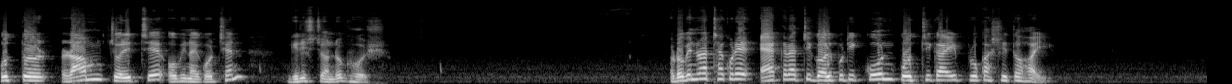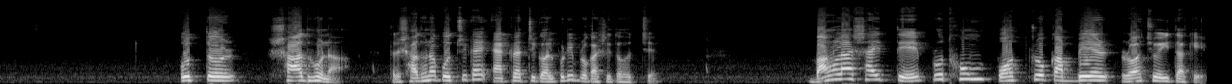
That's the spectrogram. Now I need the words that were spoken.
উত্তর, রাম চরিত্রে অভিনয় করছেন গিরিশচন্দ্র ঘোষ। রবীন্দ্রনাথ ঠাকুরের এক রাত্রি গল্পটি কোন পত্রিকায় প্রকাশিত হয়? উত্তর, সাধনা। তাহলে সাধনা পত্রিকায় এক রাত্রি গল্পটি প্রকাশিত হচ্ছে। বাংলা সাহিত্যে প্রথম পত্রকাব্যের রচয়িতাকে।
